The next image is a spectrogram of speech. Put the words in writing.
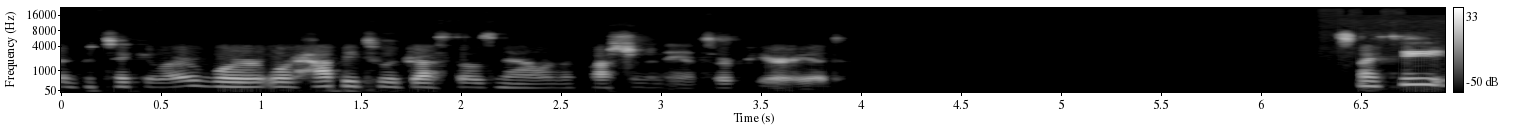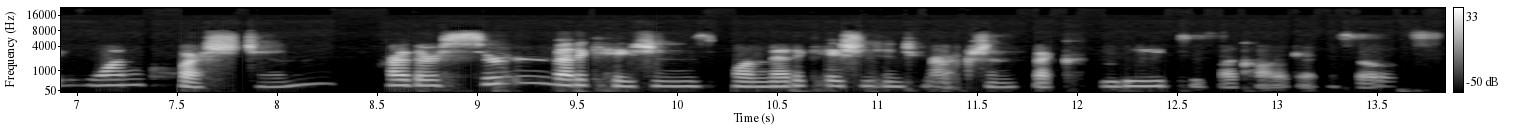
in particular, we're, we're happy to address those now in the question and answer period. So I see one question. Are there certain medications or medication interactions that could lead to psychotic episodes?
